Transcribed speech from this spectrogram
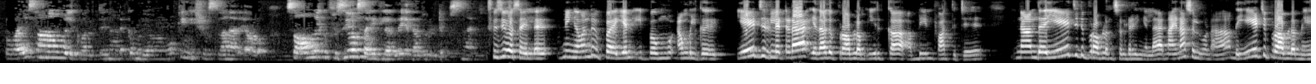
இப்போ வயசானவங்களுக்கு வந்துட்டு நடக்க முடியாம வாக்கிங் இஷ்யூஸ்லாம் நிறைய வரும். ஸோ அவங்களுக்கு ஃபிசியோ சைட்ல இருந்து ஏதாவது ஒரு டிப்ஸ்னா ஃபிசியோ சைடில் நீங்கள் வந்து இப்போ என் இப்போ அவங்களுக்கு ஏஜ் ரிலேட்டடாக ஏதாவது ப்ராப்ளம் இருக்கா அப்படின்னு பார்த்துட்டு நான் அந்த ஏஜ்டு ப்ராப்ளம் சொல்கிறீங்கல்ல நான் என்ன சொல்லுவேன்னா அந்த ஏஜ் ப்ராப்ளமே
